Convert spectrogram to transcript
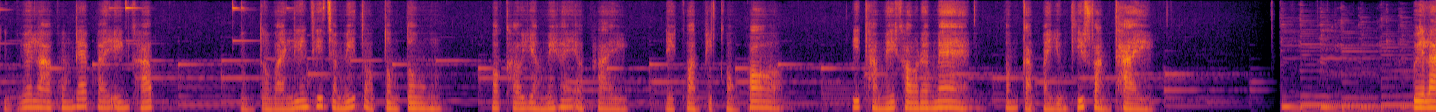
ถึงเวลาคงได้ไปเองครับดวงตะวันเลี่ยงที่จะไม่ตอบตรงๆ เพราะเขายังไม่ให้อภัยในความผิดของพ่อ ที่ทำให้เขาและแม่ต้องกลับมาอยู่ที่ฝั่งไทย เวลา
